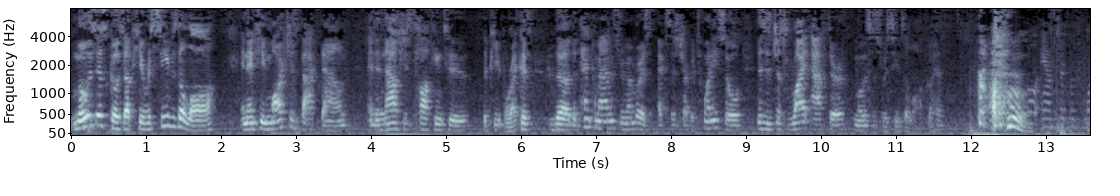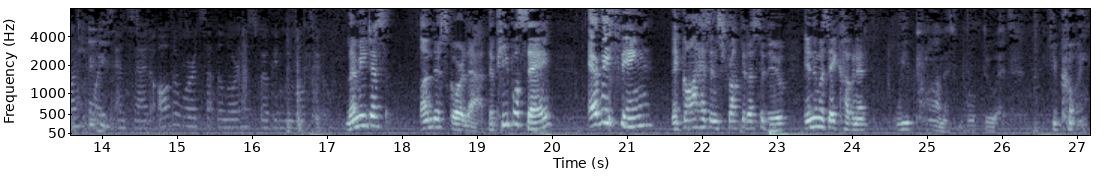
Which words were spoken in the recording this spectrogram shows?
Moses goes up, he receives the law, and then he marches back down, and then now he's talking to the people, right? Because the, the Ten Commandments, remember, is Exodus chapter 20, so this is just right after Moses receives the law. Go ahead. The people answered with one voice and said, All the words that the Lord has spoken we will do. Let me just underscore that. The people say, everything that God has instructed us to do in the Mosaic covenant, we promise we'll do it. Keep going.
